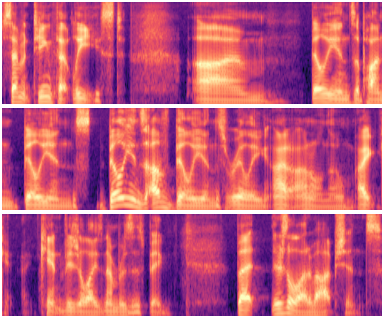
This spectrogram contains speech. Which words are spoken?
17th at least. Um, billions upon billions, billions of billions, really. I, I don't know. I can't visualize numbers this big, but there's a lot of options.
